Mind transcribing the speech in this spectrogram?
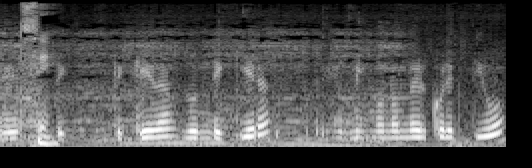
es Sí. te, te quedas donde quieras, es el mismo nombre del colectivo,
